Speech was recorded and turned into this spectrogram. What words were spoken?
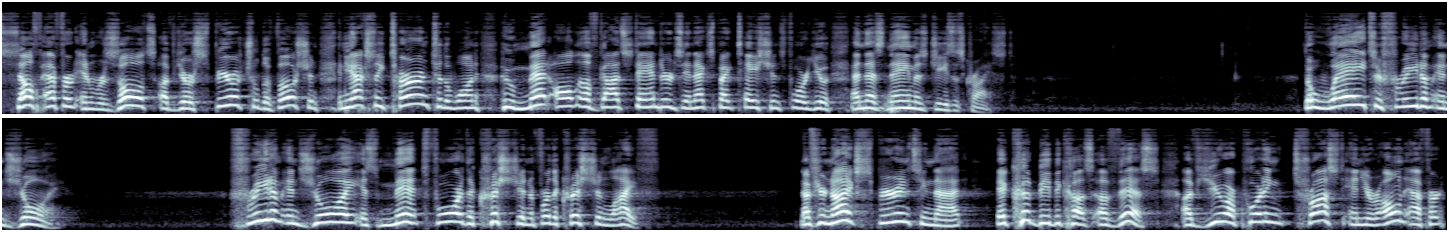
self effort and results of your spiritual devotion, and you actually turn to the one who met all of God's standards and expectations for you, and his name is Jesus Christ. The way to freedom and joy. Freedom and joy is meant for the Christian and for the Christian life. Now, if you're not experiencing that, it could be because of this, of you are putting trust in your own effort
